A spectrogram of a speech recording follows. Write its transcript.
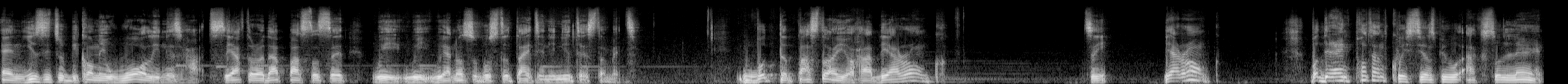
and use it to become a wall in his heart. See, after all, that pastor said we, we, we are not supposed to tithe in the New Testament. Both the pastor and your heart, they are wrong. See, they are wrong. But there are important questions people ask to learn.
